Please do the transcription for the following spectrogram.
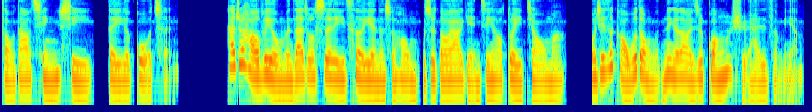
走到清晰的一个过程。它就好比我们在做视力测验的时候，我们不是都要眼睛要对焦吗？我其实搞不懂我那个到底是光学还是怎么样。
